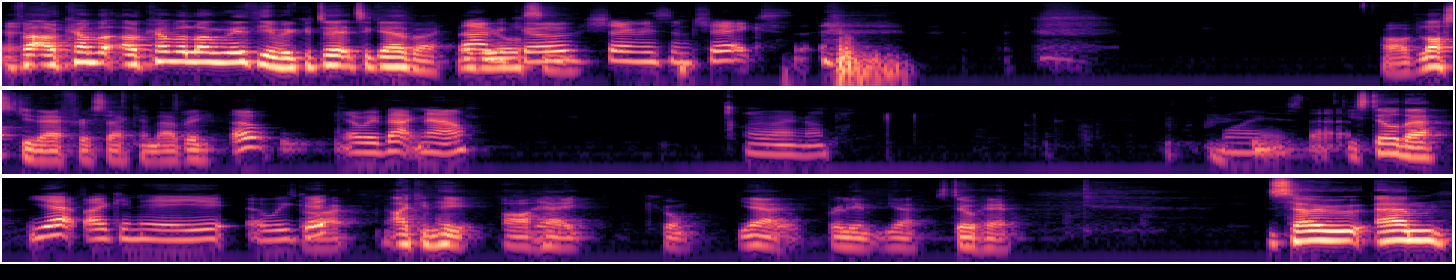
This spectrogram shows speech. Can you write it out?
But I'll come I'll come along with you. We could do it together. That'd be awesome. cool. Show me some tricks. Oh, I've lost you there for a second, Abbie. oh, are we back now? Oh, hang on. Why is that? You still there? Yep, I can hear you. Are we It's good? right. I can hear. Oh, Yeah. hey, cool. Yeah, Cool. brilliant. Yeah, still here. So, um,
